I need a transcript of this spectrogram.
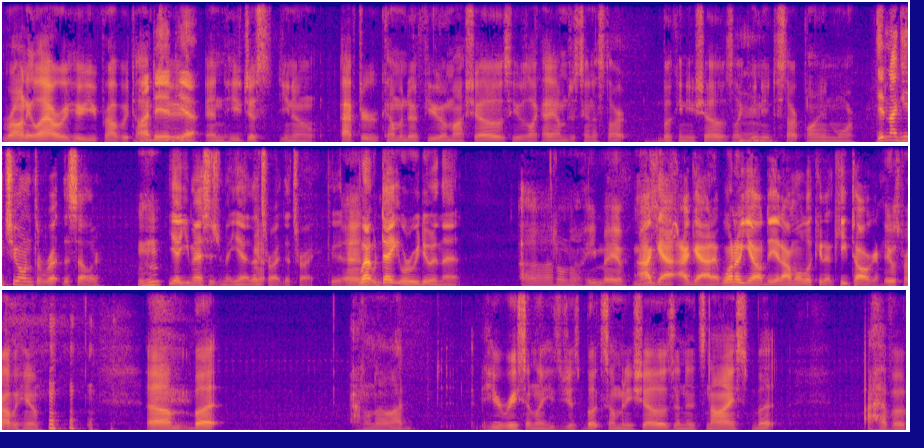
Ronnie Lowry, who you probably talked I did, to. yeah. And he just, you know, after coming to a few of my shows, he was like, "Hey, I'm just gonna start booking you shows. Like, you Mhm. need to start playing more." Didn't I get you on the re- the cellar? Mm-hmm. Yeah, you messaged me. Yeah, that's Yeah. right. That's right. Good. And- what date were we doing that? Uh, I don't know. He may have. I got I got it. One of y'all did. I'm gonna look it up. Keep talking. It was probably him. um, but I don't know. I here recently he's just booked so many shows and it's nice, but I have a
